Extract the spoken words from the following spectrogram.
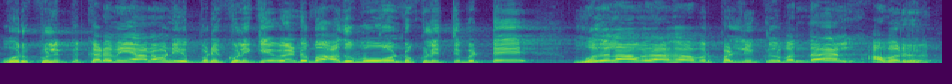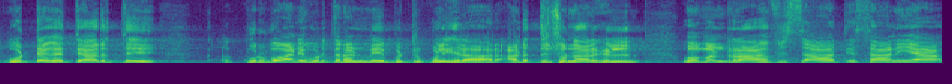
ஒரு குளிப்பு கடமையானவன் எப்படி குளிக்க வேண்டுமோ அதுபோன்று குளித்து விட்டு முதலாவதாக அவர் பள்ளிக்குள் வந்தால் அவர் ஒட்டகத்தை அறுத்து குர்பானி கொடுத்த நன்மையை பெற்றுக்கொள்கிறார் அடுத்து சொன்னார்கள் ஒமன் ஃபிசாத்தி சானியா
